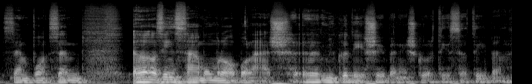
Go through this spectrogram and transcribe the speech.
szempont, szem, az én számomra a Balázs működésében és költészetében.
